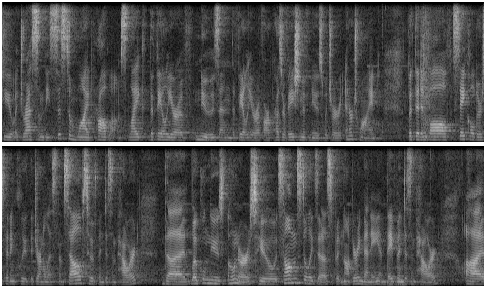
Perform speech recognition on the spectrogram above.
to address some of these system wide problems, like the failure of news and the failure of our preservation of news, which are intertwined, but that involve stakeholders that include the journalists themselves who have been disempowered, the local news owners, who some still exist, but not very many, and they've been mm-hmm. disempowered? Uh,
